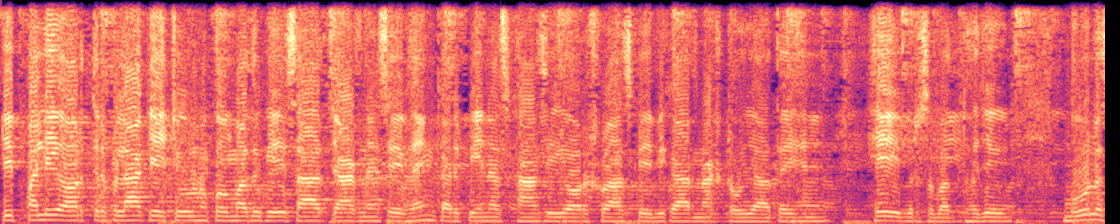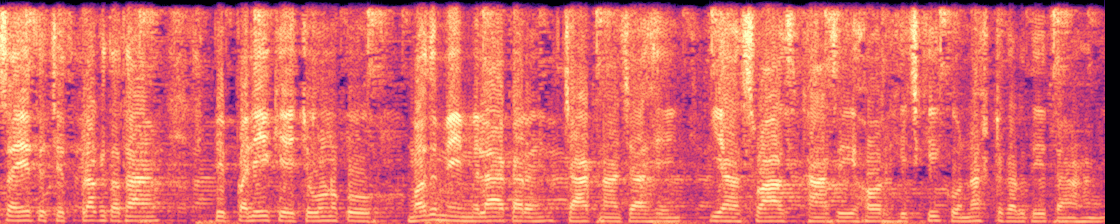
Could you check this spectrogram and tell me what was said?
पिपली और त्रिफला के चूर्ण को मधु के साथ चाटने से भयंकर पीनस खांसी और श्वास के विकार नष्ट हो जाते हैं। हे वृषभध्वज मूल सहित चित्रक तथा पिपली के चूर्ण को मधु में मिलाकर चाटना चाहिए यह श्वास, खांसी और हिचकी को नष्ट कर देता है।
